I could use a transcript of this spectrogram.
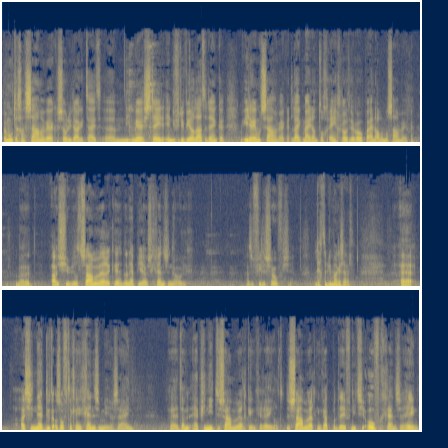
we moeten gaan samenwerken, solidariteit, uh, niet meer steden individueel laten denken, maar iedereen moet samenwerken. Het lijkt mij dan toch één groot Europa en allemaal samenwerken. Maar als je wilt samenwerken, dan heb je juist grenzen nodig. Dat is een filosofische. Leg er nu maar eens uit. Als je net doet alsof er geen grenzen meer zijn, uh, dan heb je niet de samenwerking geregeld. De samenwerking gaat per definitie over grenzen heen.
